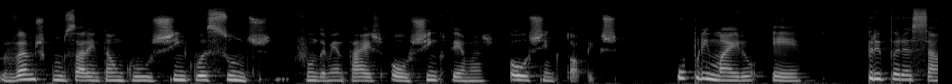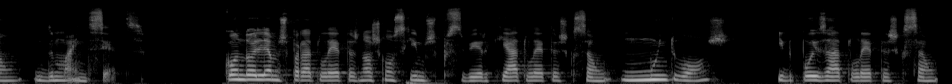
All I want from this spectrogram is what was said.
Vamos começar então com os cinco assuntos fundamentais, ou os cinco temas, ou os cinco tópicos. O primeiro é preparação de mindset. Quando olhamos para atletas, nós conseguimos perceber que há atletas que são muito bons e depois há atletas que são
